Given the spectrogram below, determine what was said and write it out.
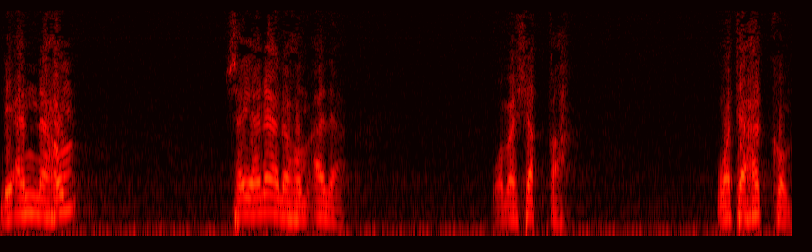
لأنهم سينالهم أذى ومشقة وتهكم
